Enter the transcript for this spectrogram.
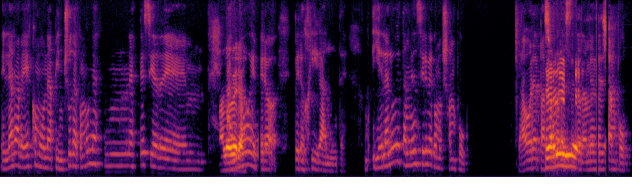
el agave es como una pinchuda, como una, especie de mm, aloe, pero, pero gigante. Y el aloe también sirve como shampoo. Ahora pasó a también del shampoo.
